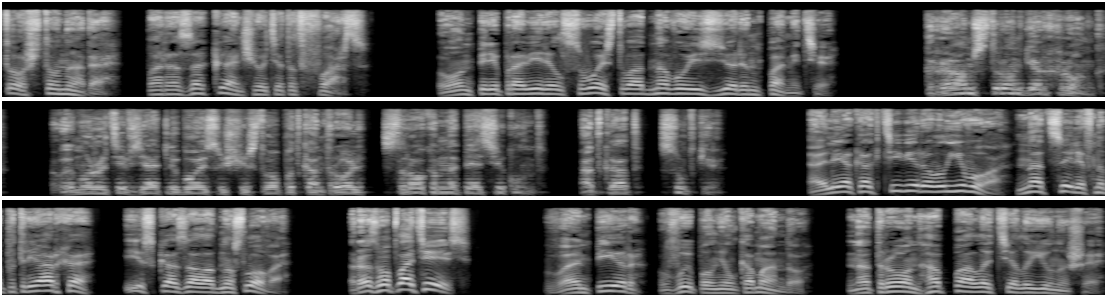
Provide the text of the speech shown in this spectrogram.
то, что надо, пора заканчивать этот фарс. Он перепроверил свойства одного из зерен памяти. Грамм Стронгерхронг. Вы можете взять любое существо под контроль сроком на пять секунд. Откат — сутки. Олег активировал его, нацелив на патриарха, и сказал одно слово. «Развоплотись!» Вампир выполнил команду. На трон опало тело юноши.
